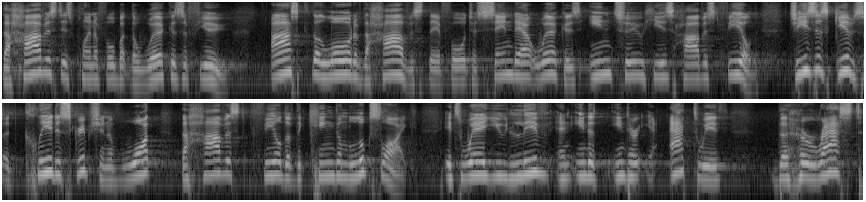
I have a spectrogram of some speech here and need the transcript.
The harvest is plentiful, but the workers are few. Ask the Lord of the harvest, therefore, to send out workers into his harvest field. Jesus gives a clear description of what the harvest field of the kingdom looks like. It's where you live and inter- interact with the harassed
